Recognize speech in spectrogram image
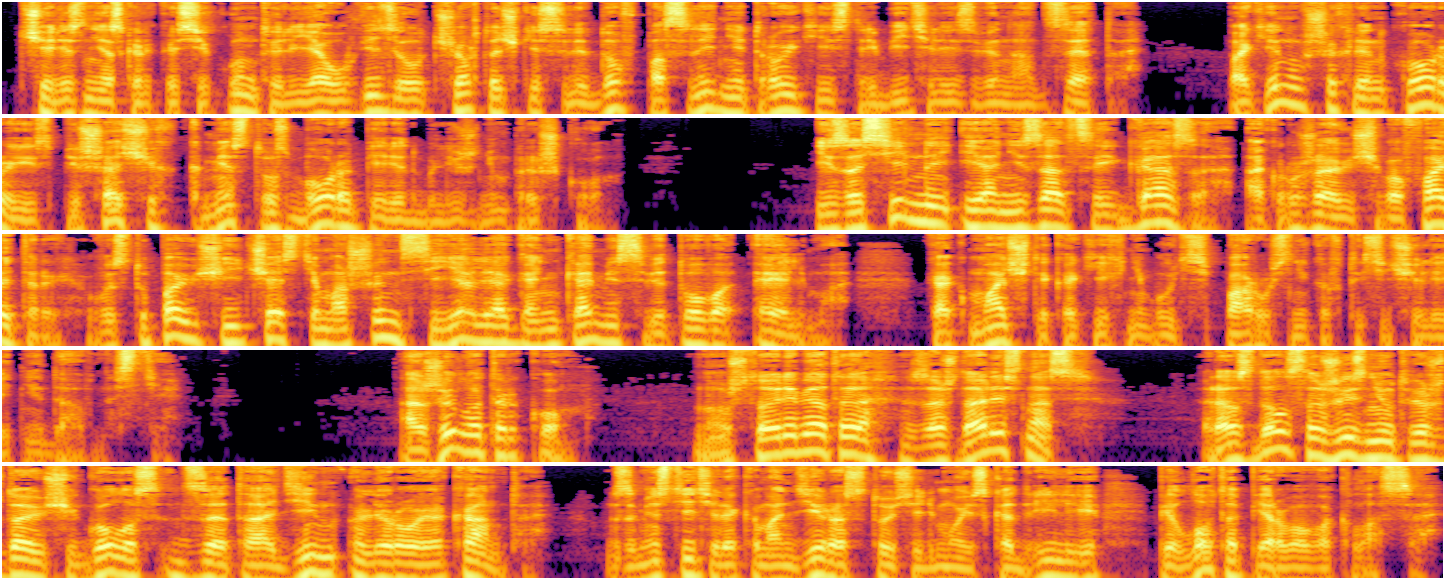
Через несколько секунд Илья увидел черточки следов последней тройки истребителей звена «Дзета», покинувших линкоры и спешащих к месту сбора перед ближним прыжком. Из-за сильной ионизации газа, окружающего файтеры, выступающие части машин сияли огоньками святого Эльма, как мачты каких-нибудь парусников тысячелетней давности. Ожил Атерком. «Ну что, ребята, заждались нас?» Раздался жизнеутверждающий голос Дзета-1 Лероя Канта, заместителя командира 107-й эскадрильи, пилота первого класса.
